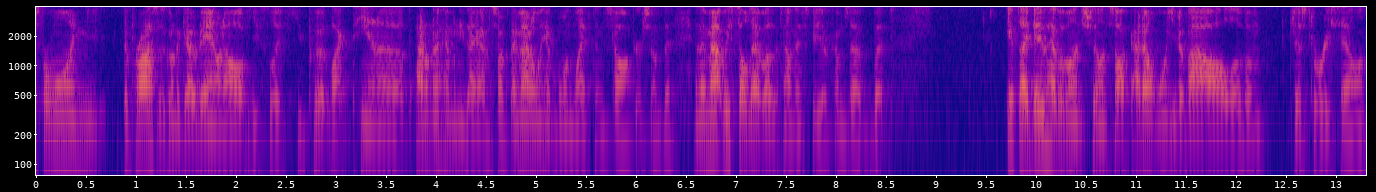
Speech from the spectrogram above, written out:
for one, the price is going to go down obviously if you put like 10 up. I don't know how many they have in stock. They might only have one left in stock or something. And they might be sold out by the time this video comes up. But if they do have a bunch still in stock, I don't want you to buy all of them just to resell them.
